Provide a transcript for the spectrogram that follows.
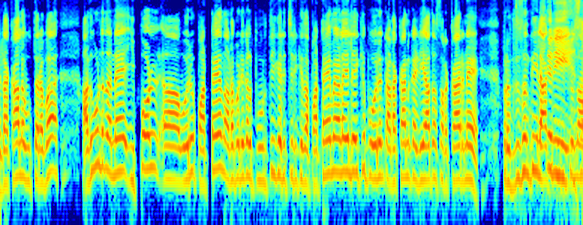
ഇടക്കാല ഉത്തരവ്. അതുകൊണ്ട് തന്നെ ഇപ്പോൾ ഒരു പട്ടയ നടപടികൾ പൂർത്തീകരിച്ചിരിക്കുന്ന പട്ടയമേളയിലേക്ക് പോലും കടക്കാൻ കഴിയാത്ത സർക്കാരിനെ പ്രതിസന്ധിയിലാക്കിയിരിക്കുന്ന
